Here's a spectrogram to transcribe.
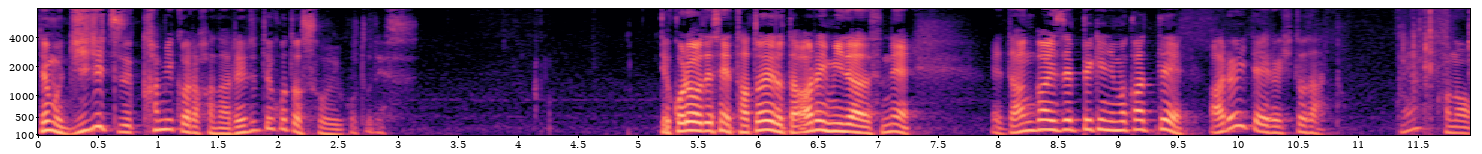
でも事実、神から離れるということはそういうことです。で、これをですね、例えると、ある意味ではですね、断崖絶壁に向かって歩いている人だと。ね、この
